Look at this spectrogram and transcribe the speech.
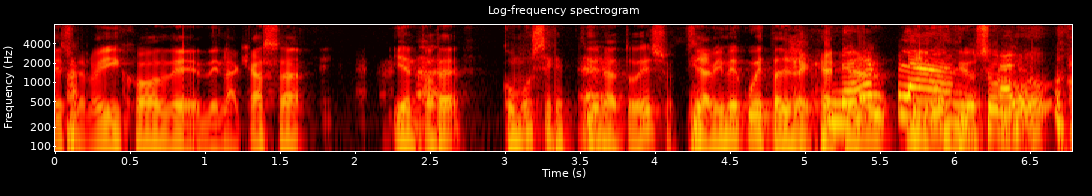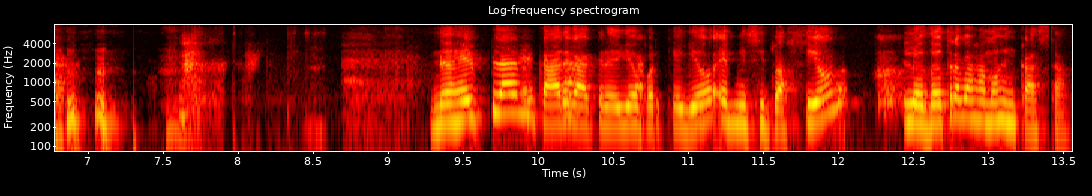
eso, de los hijos, de, la casa, y entonces, ¿cómo se gestiona todo eso? Si a mí me cuesta gestionar no negocio solo, ¿no? es el plan carga, creo yo, porque yo en mi situación, los dos trabajamos en casa.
